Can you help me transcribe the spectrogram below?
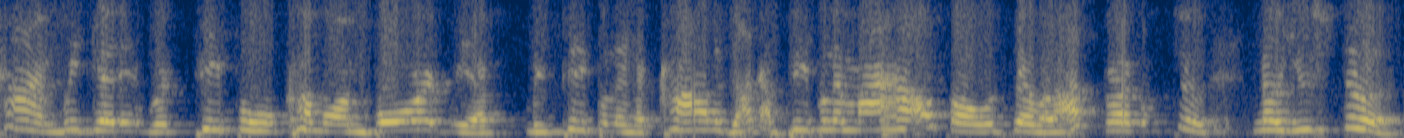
time. We get it with people who come on board. We have we people in the college. I got people in my household who say, "Well, I struggle too." No, you stood.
